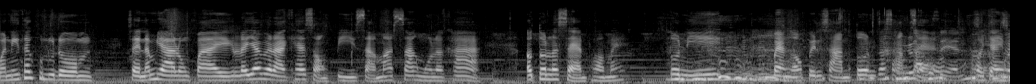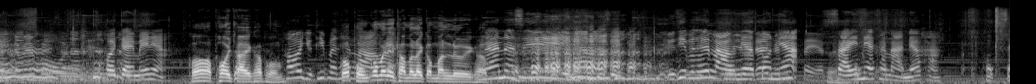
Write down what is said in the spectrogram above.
วันนี้ถ้าคุณอุดม ใส่น้ำยาลงไประยะเวลาแค่ 2 ปี สามารถสร้างมูลค่า เอาต้นละแสนพอไหมต้นนี้ แบ่งออกเป็น 3 ต้นก็3 0 0แสนพอใจไหมพอใจไหมเนี่ยก็พอใจครับผมเพราะว่าอยู่ที่ประเทศก็ผมก็ไม่ได้ลาวทำอะไรกับมันเลยครับนั่นน่ะสินั่นน่ะสิอยู่ที่ประเทศลาวเนี่ยต้นเนี้ยไซส์เนี่ยขนาดเนี้ยค่ะ6 0แส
